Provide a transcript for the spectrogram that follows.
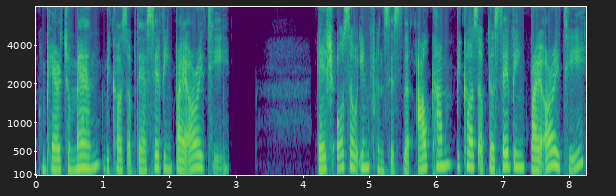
compared to men because of their saving priority. Age also influences the outcome because of the saving priority,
